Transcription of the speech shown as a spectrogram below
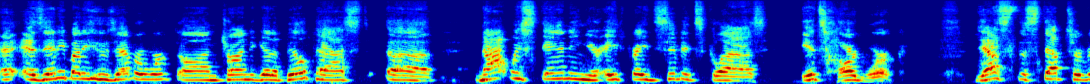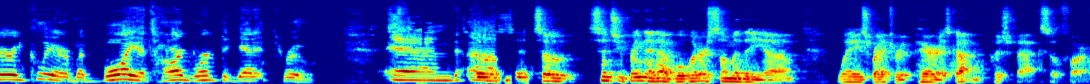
As anybody who's ever worked on trying to get a bill passed, uh, notwithstanding your eighth grade civics class, it's hard work. Yes, the steps are very clear, but boy, it's hard work to get it through. And um, so, so, since you bring that up, well, what are some of the uh, ways Right to Repair has gotten pushback so far?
